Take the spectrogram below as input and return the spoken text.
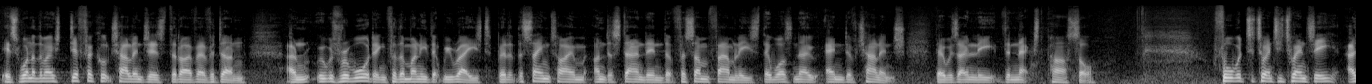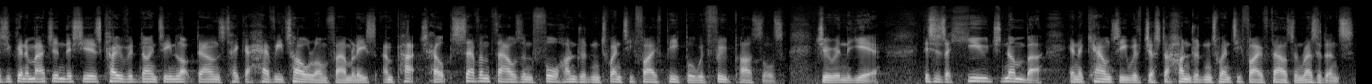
It's one of the most difficult challenges that I've ever done, and it was rewarding for the money that we raised, but at the same time, understanding that for some families there was no end of challenge, there was only the next parcel. Forward to 2020, as you can imagine, this year's COVID 19 lockdowns take a heavy toll on families, and Patch helped 7,425 people with food parcels during the year. This is a huge number in a county with just 125,000 residents.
